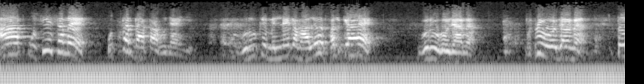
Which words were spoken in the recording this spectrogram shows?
आप उसी समय उत्तरदाता हो जाएँगे। गुरु के मिलने का मालूम फल क्या है? गुरु हो जाना। गुरु हो जाना। तो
